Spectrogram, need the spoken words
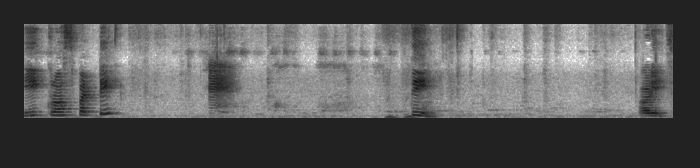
ही क्रॉस पट्टी? तीन. अडीच.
